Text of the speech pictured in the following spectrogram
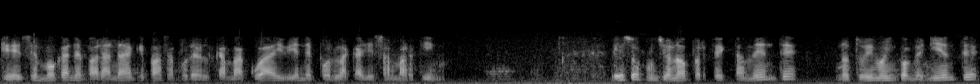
que desemboca en el Paraná, que pasa por el Camacuá y viene por la calle San Martín. Eso funcionó perfectamente, no tuvimos inconveniente.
